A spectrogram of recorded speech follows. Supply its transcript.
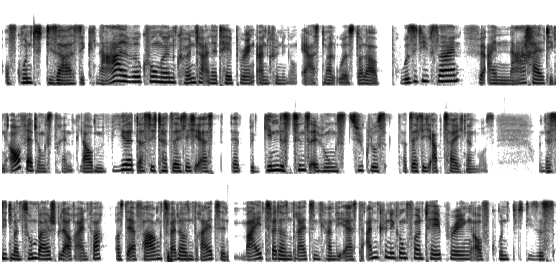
aufgrund dieser Signalwirkungen könnte eine Tapering-Ankündigung erstmal US-Dollar positiv sein. Für einen nachhaltigen Aufwertungstrend glauben wir, dass sich tatsächlich erst der Beginn des Zinserhöhungszyklus tatsächlich abzeichnen muss. Und das sieht man zum Beispiel auch einfach aus der Erfahrung 2013. Mai 2013 kam die erste Ankündigung von Tapering. Aufgrund dieses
